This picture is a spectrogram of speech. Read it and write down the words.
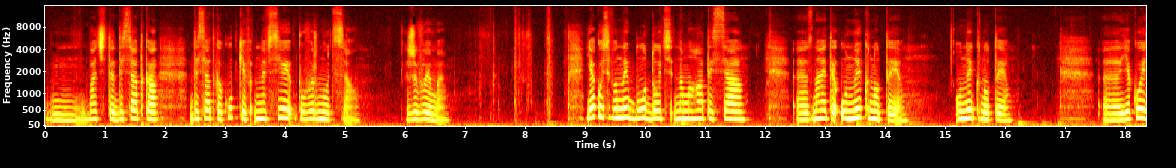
Бачите, десятка, десятка кубків, не всі повернуться живими. Якось вони будуть намагатися, е, знаєте, уникнути, уникнути е, якої,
